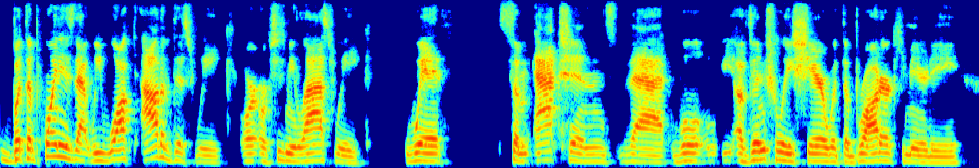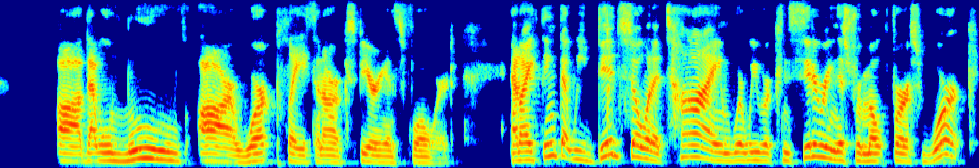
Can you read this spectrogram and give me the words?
but the point is that we walked out of this week, or, or excuse me, last week, with some actions that we'll eventually share with the broader community uh, that will move our workplace and our experience forward. And I think that we did so in a time where we were considering this remote first work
